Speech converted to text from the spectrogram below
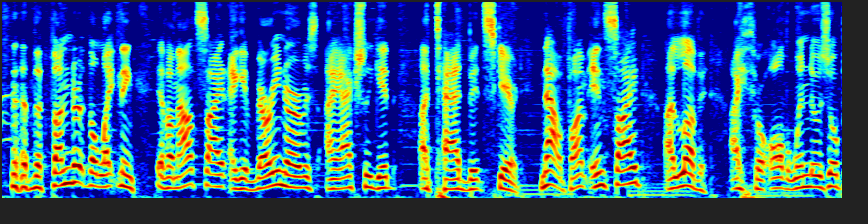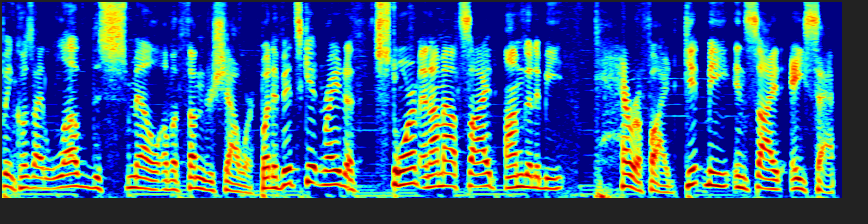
the thunder, the lightning, if I'm outside, I get very nervous. I actually get a tad bit scared. Now, if I'm inside, I love it. I throw all the windows open because I love the smell of a thunder shower. But if it's getting ready to storm and I'm outside, I'm going to be terrified. Get me inside ASAP.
